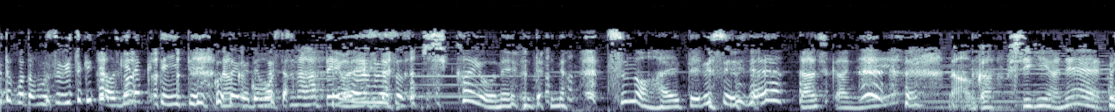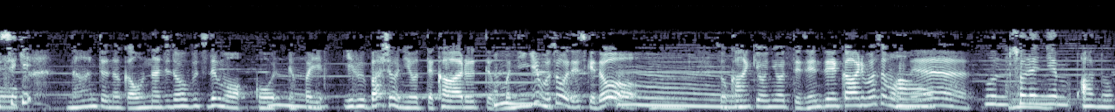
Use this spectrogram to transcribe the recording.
うとこと結びつけてあげなくていいっていう答えが出ました。なんかこう繋がってるよねみたいなそうそうそう。鹿よね、みたいな。角生えてるしね。確かに。なんか不思議やね。不思議。なんていうのか同じ動物でもこう、うんやっぱりいる場所によって変わるって、まあ、人間もそうですけど、うんそう環境によって全然変わりますもんね。うんそれに、あの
